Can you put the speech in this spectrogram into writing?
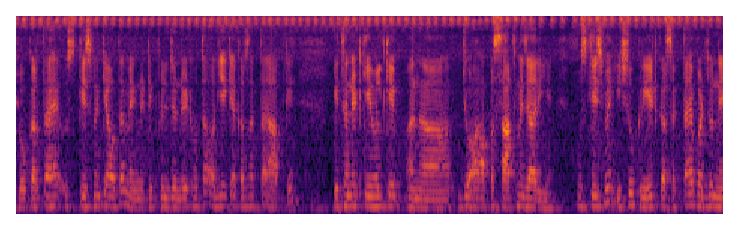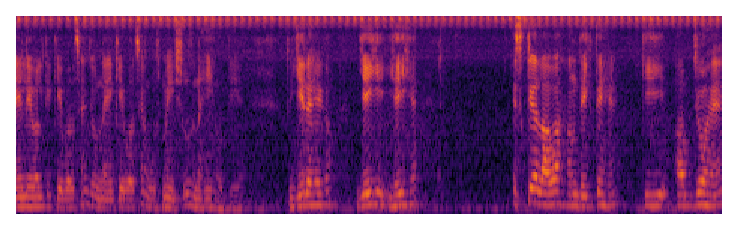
फ्लो करता है, उस केस में क्या होता है? मैग्नेटिक फ़ील्ड जनरेट होता है और ये क्या कर सकता है? आपके इथरनेट केबल के जो आप साथ में जा रही है, उस केस में इशू क्रिएट कर सकता है बट जो नए लेवल के केबल्स हैं, जो नए केबल्स हैं, उसमें इशूज़ नहीं होती है। तो ये रहेगा। यही यही है। इसके अलावा हम देखते हैं कि अब जो है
